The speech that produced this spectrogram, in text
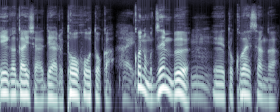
映画会社である東宝とか、はい。こういうのも全部、うん。えー、と小林さんが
